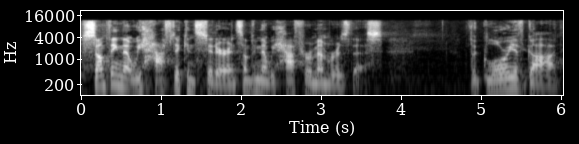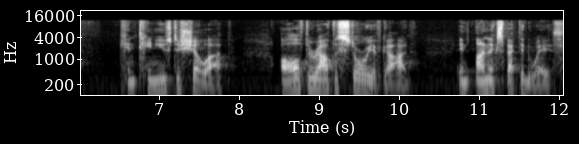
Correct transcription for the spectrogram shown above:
Something that we have to consider and something that we have to remember is this the glory of God continues to show up all throughout the story of God in unexpected ways.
